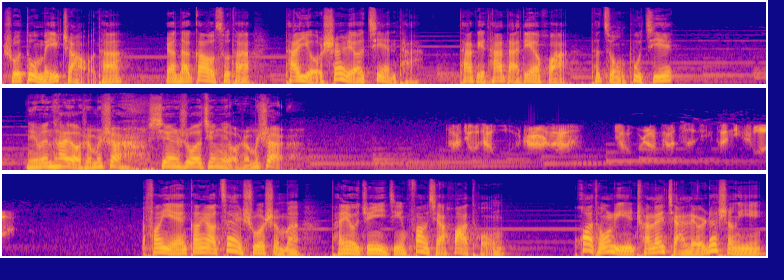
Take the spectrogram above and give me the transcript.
说杜梅找他，让他告诉他他有事儿要见他。他给他打电话，他总不接。你问他有什么事儿，先说清有什么事儿。方言刚要再说什么，潘友军已经放下话筒，话筒里传来贾玲的声音：“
